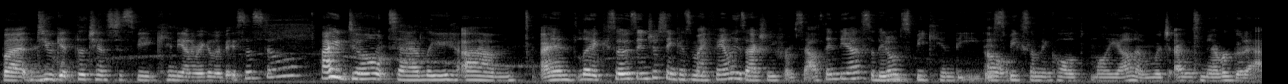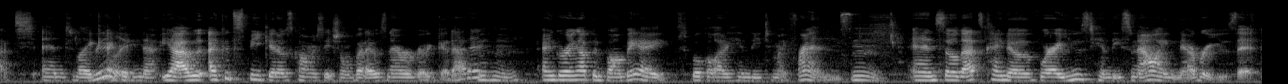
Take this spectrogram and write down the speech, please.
But do you get the chance to speak Hindi on a regular basis still? I don't, sadly. Um, and like, so it's interesting because my family's actually from South India, so they don't speak Hindi. They Oh. speak something called Malayalam, which I was never good at. And like, I Really? could, ne- yeah, I could speak it. I was conversational, but I was never very good at it. Mm-hmm. And growing up in Bombay, I spoke a lot of Hindi to my friends, Mm. and so that's kind of where I used Hindi. So now I never use it,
